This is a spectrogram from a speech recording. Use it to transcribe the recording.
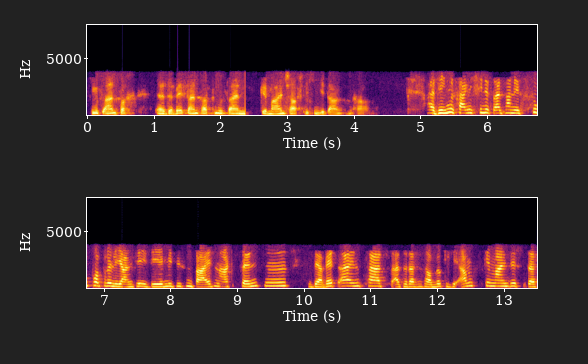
Es muss einfach, äh, der Wetteinsatz muss einen gemeinschaftlichen Gedanken haben. Also ich muss sagen, ich finde es einfach eine super brillante Idee mit diesen beiden Akzenten der Wetteinsatz, also dass es auch wirklich ernst gemeint ist, dass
